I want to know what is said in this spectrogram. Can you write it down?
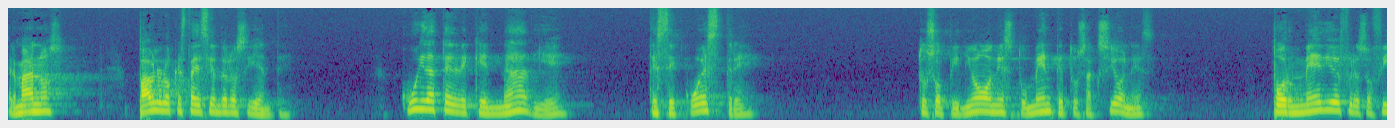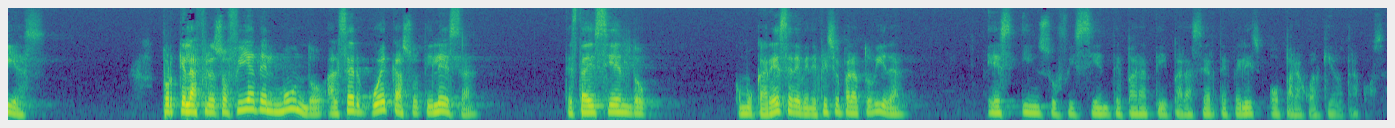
Hermanos, Pablo lo que está diciendo es lo siguiente, cuídate de que nadie te secuestre tus opiniones, tu mente, tus acciones, por medio de filosofías. Porque la filosofía del mundo, al ser hueca sutileza, te está diciendo, como carece de beneficio para tu vida, es insuficiente para ti, para hacerte feliz o para cualquier otra cosa.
